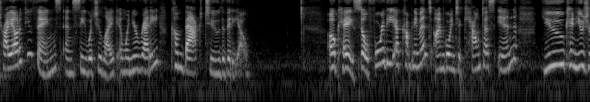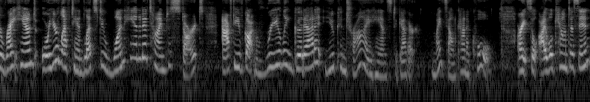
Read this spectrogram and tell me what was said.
Try out a few things and see what you like. And when you're ready, come back to the video. Okay, so for the accompaniment, I'm going to count us in. You can use your right hand or your left hand. Let's do one hand at a time to start. After you've gotten really good at it, you can try hands together. It might sound kind of cool. All right, so I will count us in.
